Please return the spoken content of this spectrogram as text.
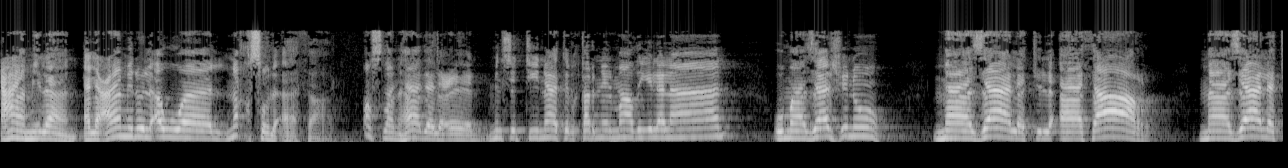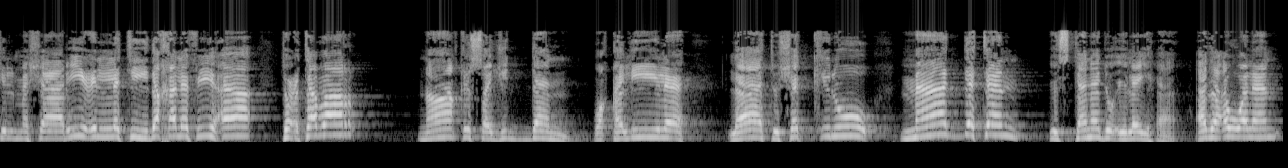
عاملان. العامل الأول نقص الآثار. أصلا هذا العلم من ستينات القرن الماضي إلى الآن وما زال شنو؟ ما زالت الآثار ما زالت المشاريع التي دخل فيها تعتبر ناقصة جدا وقليلة لا تشكل مادة يستند إليها. هذا اولا.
